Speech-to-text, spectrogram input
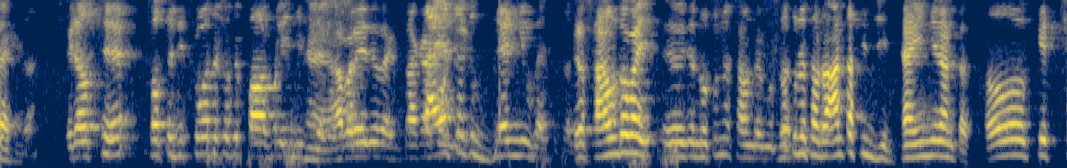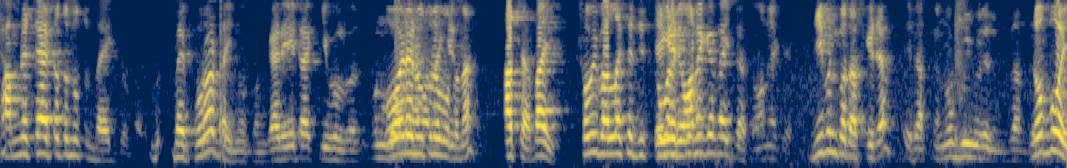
দেখেন এটা হচ্ছে সবচেয়ে ডিসকভারের সবচেয়ে পাওয়ারফুল ইঞ্জিন হ্যাঁ আবার এই যে দেখেন চাকা টায়ারটা একটু ব্র্যান্ড নিউ বাইক এটা সাউন্ডও ভাই এই যে নতুন সাউন্ডের মতো নতুন সাউন্ড আনটাস ইঞ্জিন হ্যাঁ ইঞ্জিন আনটাস ওকে সামনের টায়ারটা তো নতুন ভাই একদম। ভাই পুরোটাই নতুন। গাড়ি এটা কি বলব? কোনো বসানো মতো না? আচ্ছা ভাই সবই ভালো লাগছে ডিসকাউন্ট গাড়ি অনেকে চাইতেছে অনেকে। দিবেন কত আজকে এটা? এটা আজকে নব্বই করে দিন জান। নব্বই?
